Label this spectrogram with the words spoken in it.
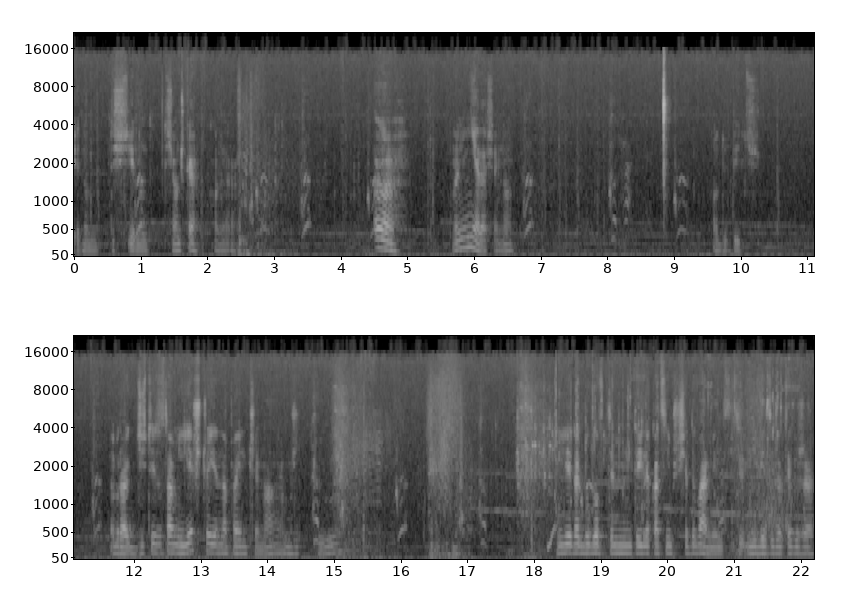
Jedną, tyś, jedną tysiączkę? Cholera. Ech. No nie da się, no. Odbić. Dobra, gdzieś tutaj została mi jeszcze jedna pajęczyna, może tu? Nie tak długo w tym, tej lokacji nie przesiadywałem, więc mniej więcej dlatego, że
